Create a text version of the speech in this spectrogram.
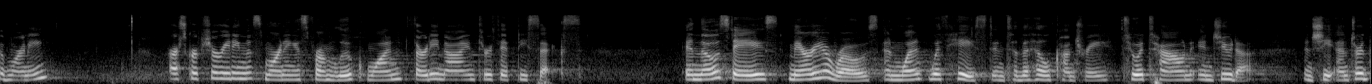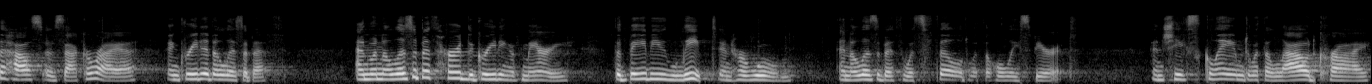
Good morning. Our scripture reading this morning is from Luke 1 39 through 56. In those days, Mary arose and went with haste into the hill country to a town in Judah, and she entered the house of Zachariah and greeted Elizabeth. And when Elizabeth heard the greeting of Mary, the baby leaped in her womb, and Elizabeth was filled with the Holy Spirit. And she exclaimed with a loud cry,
